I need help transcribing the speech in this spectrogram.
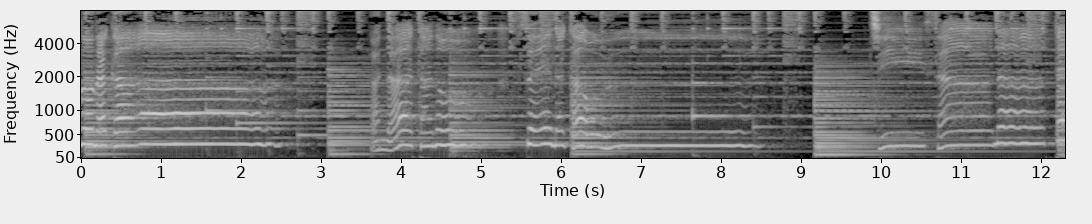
の中。あなたの背中を追う。小さな手だ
